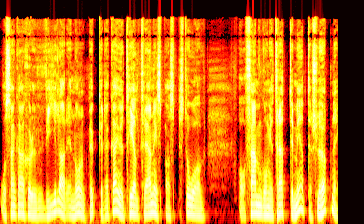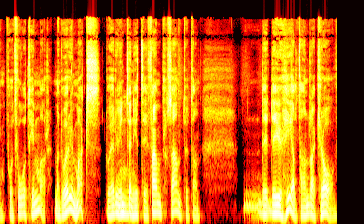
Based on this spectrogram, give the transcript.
Och sen kanske du vilar enormt mycket. Det kan ju ett helt träningspass bestå av ja, 5 gånger 30 meters löpning på två timmar. Men då är det ju max. Då är det ju inte 95 procent utan det, det är ju helt andra krav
